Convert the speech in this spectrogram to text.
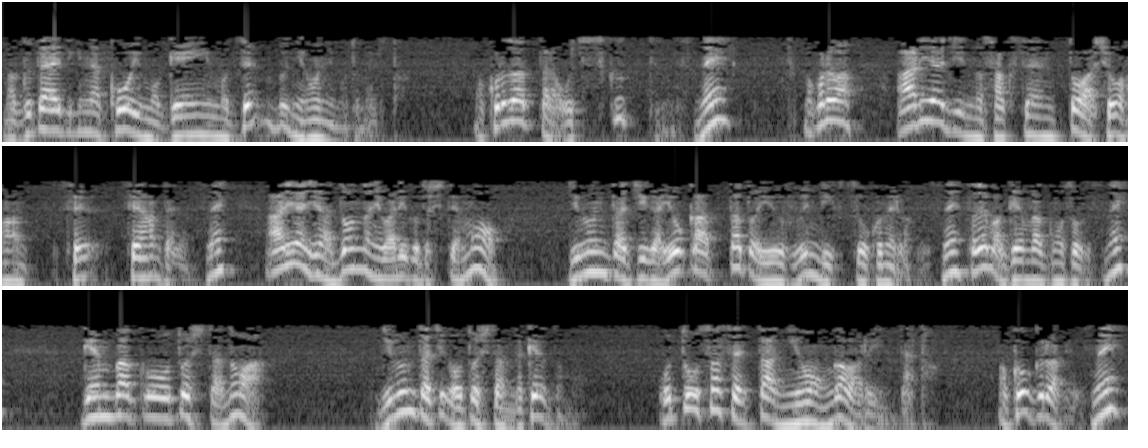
まあ、具体的な行為も原因も全部日本に求めると。まあ、これだったら落ち着くっていうんですね。まあ、これはアリア人の作戦とは正反正反対なんですね。アリア人はどんなに悪いことしても自分たちが良かったというふうに理屈をこねるわけですね。例えば原爆もそうですね。原爆を落としたのは自分たちが落としたんだけれども、落とさせた日本が悪いんだと。まあ、こう来るわけですね。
